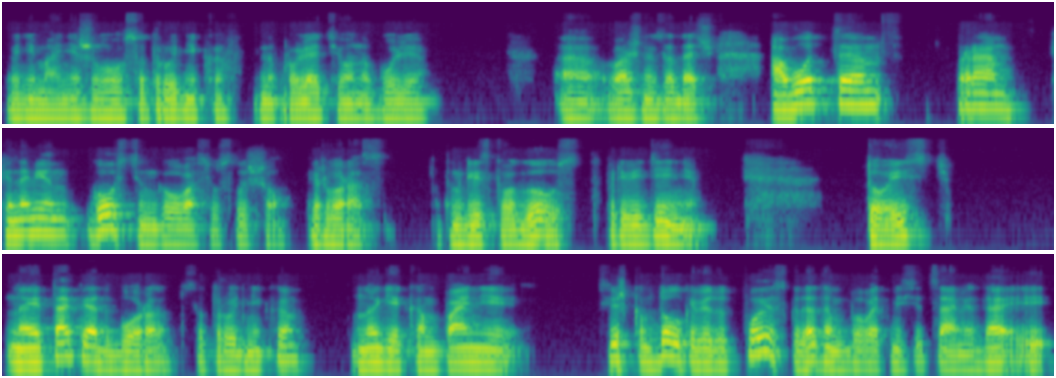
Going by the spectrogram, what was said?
внимание живого сотрудника и направлять его на более э, важную задачу. А вот э, про феномен гостинга у вас услышал первый раз от английского ghost, привидение. То есть на этапе отбора сотрудника многие компании слишком долго ведут поиск, да, там бывает месяцами, да, и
